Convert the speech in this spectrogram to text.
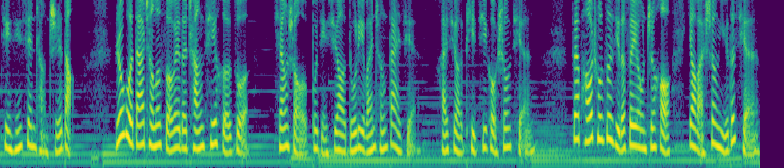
进行现场指导。如果达成了所谓的长期合作，枪手不仅需要独立完成代检，还需要替机构收钱。在刨除自己的费用之后，要把剩余的钱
